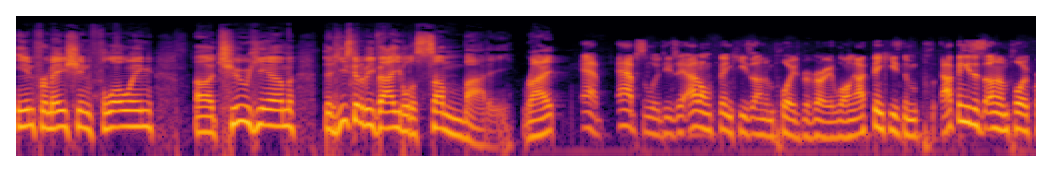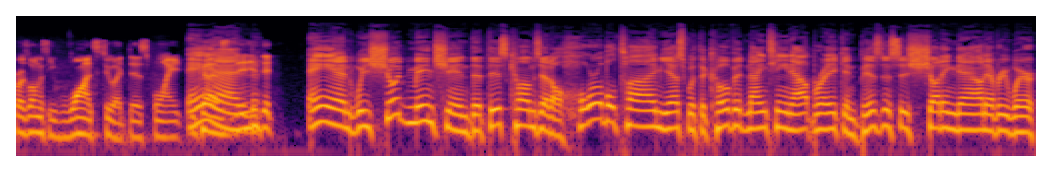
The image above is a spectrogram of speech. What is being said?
information flowing uh, to him that he's going to be valuable to somebody, right? Ab- absolutely, TJ. I don't think he's unemployed for very long. I think he's empl- I think he's just unemployed for as long as he wants to at this point. Because and, it, it, and we should mention that this comes at a horrible time, yes, with the COVID 19 outbreak and businesses shutting down everywhere,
